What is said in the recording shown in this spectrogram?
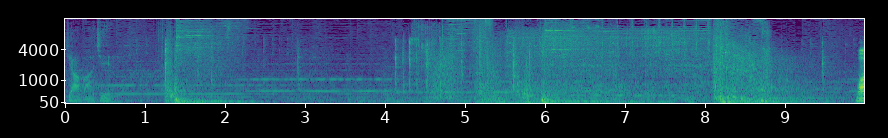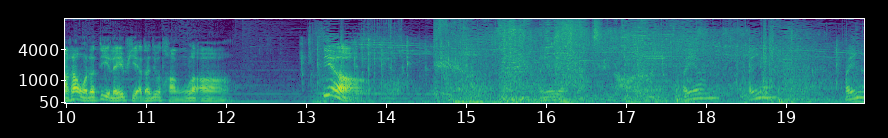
加把劲。马上我这地雷撇他就疼了啊！定，哎呀呀，哎呀，哎呀，哎呀，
